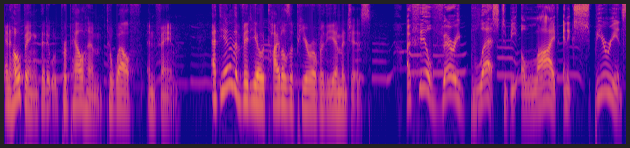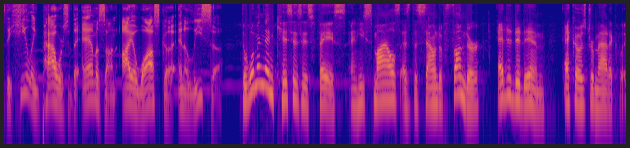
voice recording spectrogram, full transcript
and hoping that it would propel him to wealth and fame. At the end of the video, titles appear over the images. I feel very blessed to be alive and experience the healing powers of the Amazon, ayahuasca, and Elisa. The woman then kisses his face, and he smiles as the sound of thunder, edited in, echoes dramatically.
